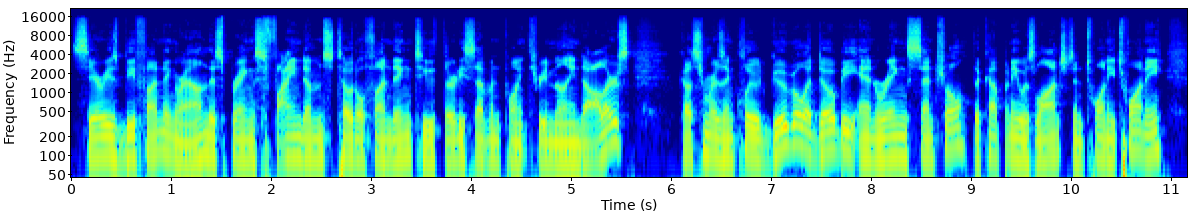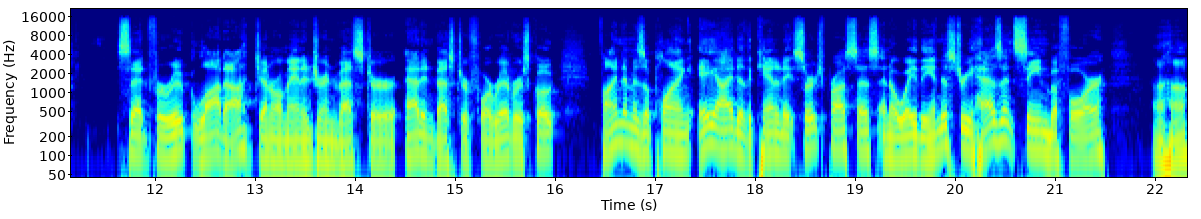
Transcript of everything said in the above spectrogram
Series B funding round. This brings Findem's total funding to $37.3 million. Customers include Google, Adobe, and RingCentral. The company was launched in 2020 said Farouk Ladha, general manager investor at Investor Four Rivers, quote, Findem is applying AI to the candidate search process in a way the industry hasn't seen before. Uh-huh.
